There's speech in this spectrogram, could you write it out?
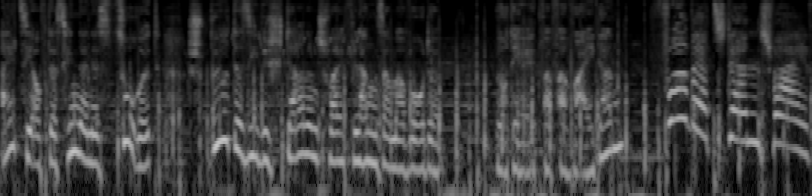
Als sie auf das Hindernis zuritt, spürte sie, wie Sternenschweif langsamer wurde. Würde er etwa verweigern? Vorwärts, Sternenschweif.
